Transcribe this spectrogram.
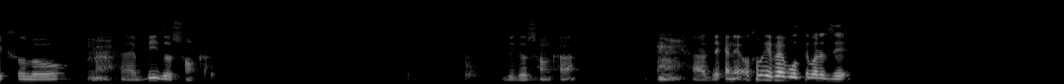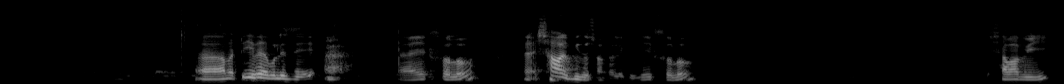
এক্স হলো বিজোড় সংখ্যা। বিজোড় সংখ্যা। আর যেখানে অথবা এভাবে বলতে পারে যে আমরা একটু এভাবে বলি যে এক্স হলো স্বাভাবিক বিজোড় সংখ্যা লিখি যে এক্স হলো স্বাভাবিক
